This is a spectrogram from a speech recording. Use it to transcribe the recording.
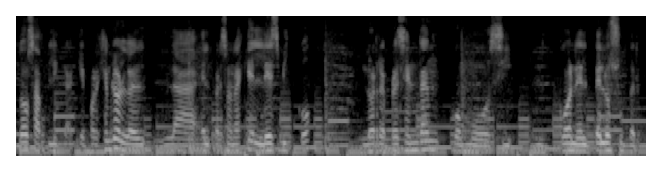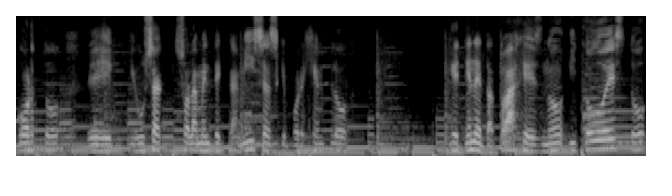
dos aplica, que por ejemplo la- la- el personaje lésbico lo representan como si con el pelo súper corto, eh, que usa solamente camisas, que por ejemplo que tiene tatuajes, ¿no? Y todo esto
